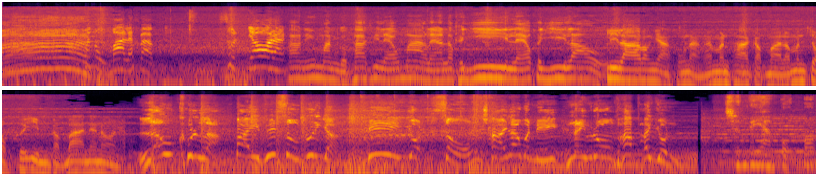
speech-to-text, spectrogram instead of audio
มากสนุกมากเลยแบบ สุดยอดอะภาคนี้มันกว่าภาคที่แล้วมากเลยนะแล้วขยี้แล้วขยี้เล่าลีลาบางอย่างของหนังอะมันพากลับมาแล้วมันจบคืออิ่มกลับบ้านแน่นอน แล้วคุณล่ะ ไปพิสูจน์หรือยังที่หยดสองฉายแล้ววันนี้ในโรงภาพยนตร์ ฉันพยายามปกป้อง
